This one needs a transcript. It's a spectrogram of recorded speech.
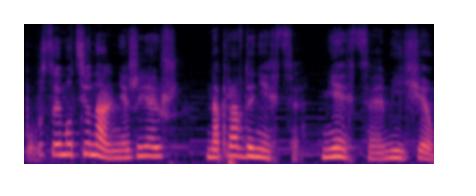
po prostu emocjonalnie, że ja już naprawdę nie chcę. Nie chcę mi się.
